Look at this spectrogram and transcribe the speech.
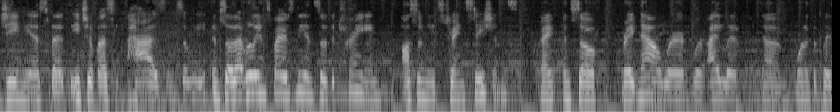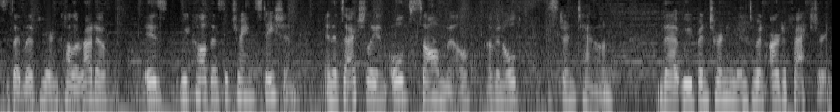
genius that each of us has, and so we and so that really inspires me. And so the train also needs train stations, right? And so right now, where where I live, um, one of the places I live here in Colorado, is we call this a train station and it's actually an old sawmill of an old western town that we've been turning into an artifactory.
